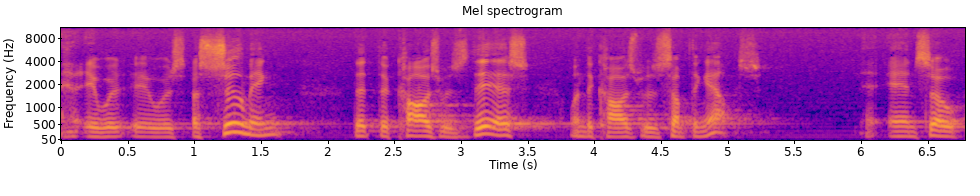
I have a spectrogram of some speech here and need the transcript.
it, was, it was assuming that the cause was this when the cause was something else. And so,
